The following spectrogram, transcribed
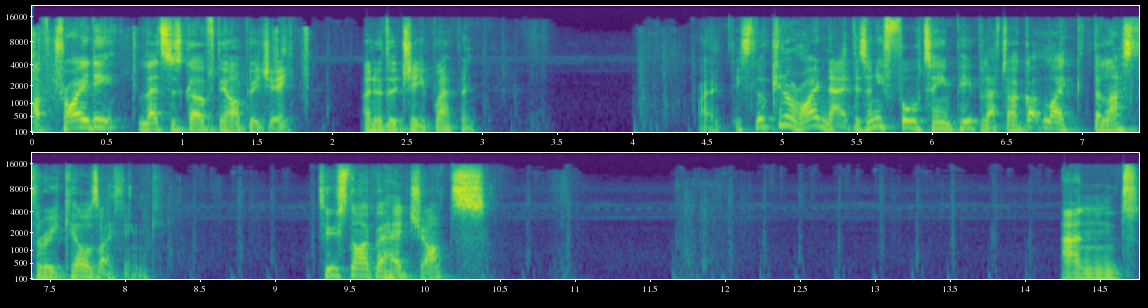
I've tried it. Let's just go for the RPG. Another cheap weapon. Right, it's looking alright now. There's only 14 people left. I got like the last three kills, I think. Two sniper headshots. And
